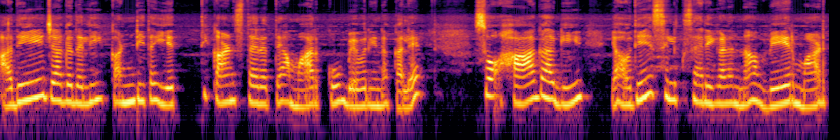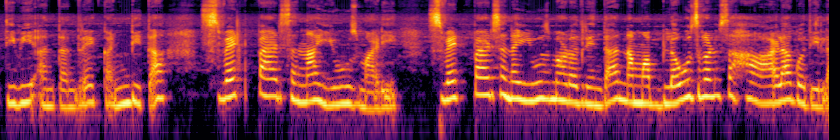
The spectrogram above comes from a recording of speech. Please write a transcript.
ಅದೇ ಜಾಗದಲ್ಲಿ ಖಂಡಿತ ಎತ್ತಿ ಕಾಣಿಸ್ತಾ ಇರುತ್ತೆ ಆ ಮಾರ್ಕು ಬೆವರಿನ ಕಲೆ. ಸೊ ಹಾಗಾಗಿ ಯಾವುದೇ ಸಿಲ್ಕ್ ಸ್ಯಾರಿಗಳನ್ನು ವೇರ್ ಮಾಡ್ತೀವಿ ಅಂತಂದರೆ ಖಂಡಿತ ಸ್ವೆಟ್ ಪ್ಯಾಡ್ಸನ್ನು ಯೂಸ್ ಮಾಡಿ. ಸ್ವೆಟ್ ಪ್ಯಾಡ್ಸನ್ನು ಯೂಸ್ ಮಾಡೋದ್ರಿಂದ ನಮ್ಮ ಬ್ಲೌಸ್ಗಳು ಸಹ ಹಾಳಾಗೋದಿಲ್ಲ.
